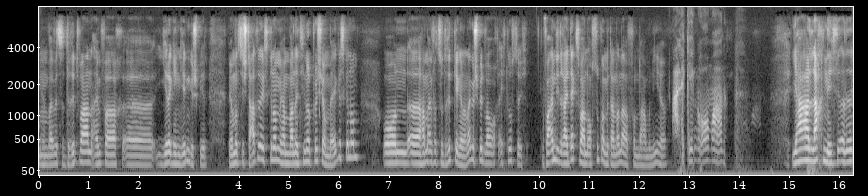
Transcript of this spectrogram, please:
ähm, weil wir zu dritt waren, einfach äh, jeder gegen jeden gespielt. Wir haben uns die Starterdecks genommen, wir haben Valentina, Prisha und Melgis genommen und äh, haben einfach zu dritt gegeneinander gespielt, war auch echt lustig. Vor allem die drei Decks waren auch super miteinander von der Harmonie her. Alle gegen Roman. Ja, lach nicht, äh,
